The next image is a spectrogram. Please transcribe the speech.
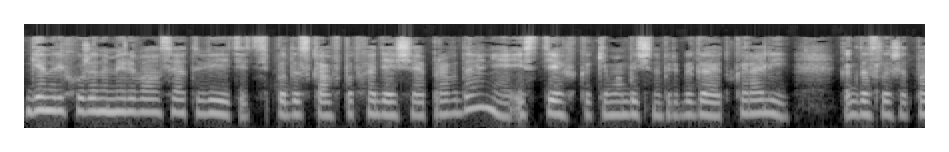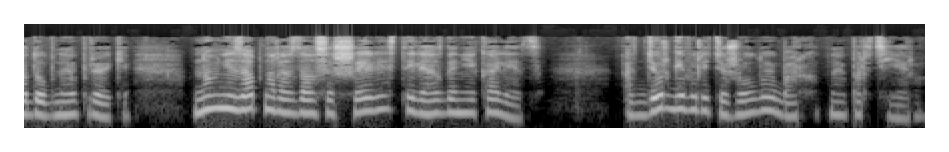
Генрих уже намеревался ответить, подыскав подходящее оправдание из тех, каким обычно прибегают короли, когда слышат подобные упреки, но внезапно раздался шелест и лязганье колец. Отдергивали тяжелую бархатную портьеру.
